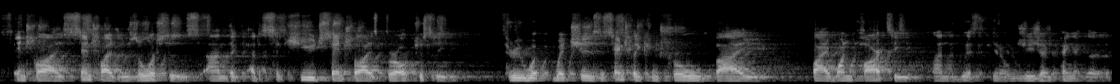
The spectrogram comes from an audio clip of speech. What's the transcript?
centralized, centralized resources and a huge centralized bureaucracy through what, which is essentially controlled by by one party and with you know Xi Jinping at the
